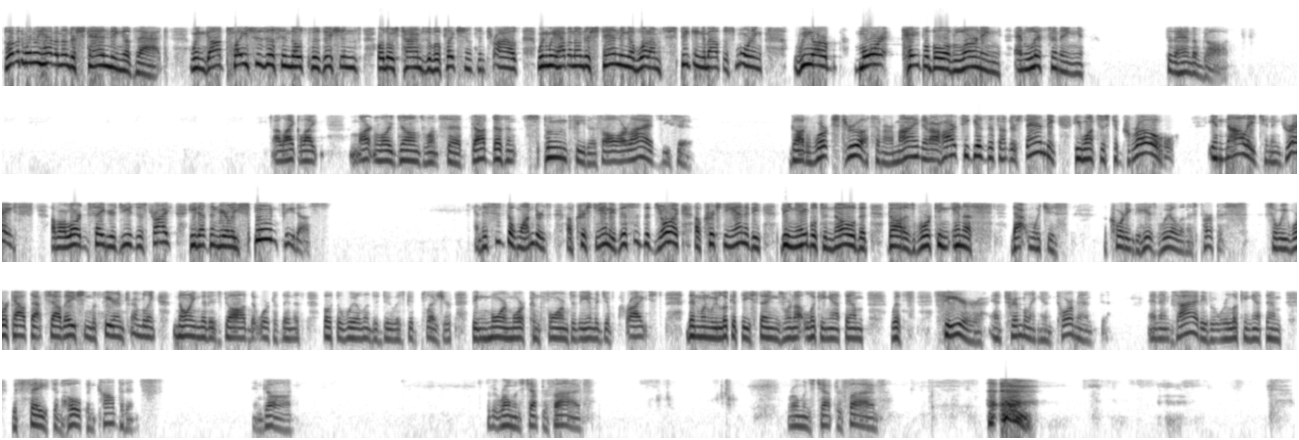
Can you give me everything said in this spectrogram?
Beloved, when we have an understanding of that, when God places us in those positions or those times of afflictions and trials, when we have an understanding of what I'm speaking about this morning, we are more capable of learning and listening to the hand of God. I like like Martyn Lloyd-Jones once said, God doesn't spoon feed us all our lives, he said. God works through us in our mind and our hearts. He gives us understanding. He wants us to grow in knowledge and in grace of our Lord and Savior Jesus Christ. He doesn't merely spoon feed us. And this is the wonders of Christianity. This is the joy of Christianity, being able to know that God is working in us that which is according to His will and His purpose. So we work out that salvation with fear and trembling, knowing that it's God that worketh in us both the will and to do his good pleasure, being more and more conformed to the image of Christ. Then when we look at these things, we're not looking at them with fear and trembling and torment and anxiety, but we're looking at them with faith and hope and confidence in God. Look at Romans chapter 5. Romans chapter 5.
